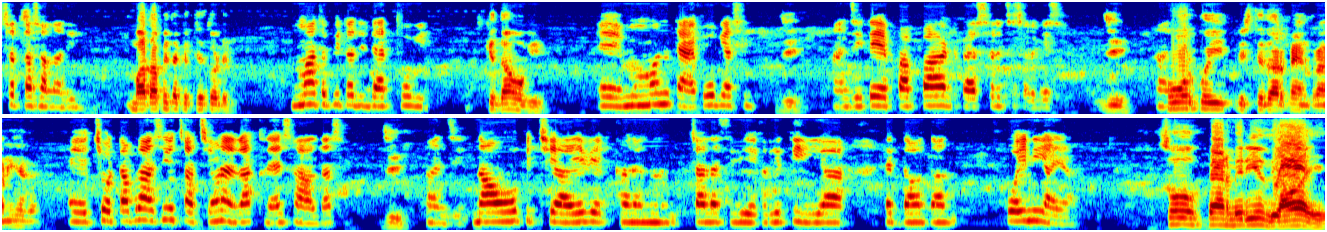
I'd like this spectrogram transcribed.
7 ਸਾਲਾਂ ਦੀ। ਮਾਤਾ ਪਿਤਾ ਕਿੱਥੇ ਤੁਹਾਡੇ? ਮਾਤਾ ਪਿਤਾ ਦੀ ਡੈਥ ਹੋ ਗਈ। ਕਿੱਦਾਂ ਹੋ ਗਈ? ਤੇ ਮੰਮਾ ਨੂੰ ਅਟੈਕ ਹੋ ਗਿਆ ਸੀ। ਜੀ। ਹਾਂਜੀ ਤੇ ਪਾਪਾ ਡਿਪਰੈਸ਼ਨ ਚ ਚਲੇ ਗਏ ਸੀ। ਜੀ। ਹਾਂਜੀ। ਹੋਰ ਕੋਈ ਰਿਸ਼ਤੇਦਾਰ ਭੈਣ ਭਰਾ ਨਹੀਂ ਹੈਗਾ? ਇਹ ਛੋਟਾ ਭਰਾ ਸੀ ਉਹ ਚਾਚੇ ਹੁਣਾਂ ਰੱਖ ਲਿਆ ਸਾਲ ਦਾ ਸੀ। ਜੀ। ਹਾਂਜੀ। ਨਾ ਉਹ ਪਿੱਛੇ ਆਏ ਵੇਖਣ ਚੱਲ ਅਸੀਂ ਵੇਖ ਲਈਏ ਧੀ ਆ ਏਦਾਂ ਓਦਾਂ ਕੋਈ ਨਹੀਂ ਆਇਆ। ਸੋ ਭੈਣ ਮੇਰੀ ਇਹ ਵਿਆਹ ਏ।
